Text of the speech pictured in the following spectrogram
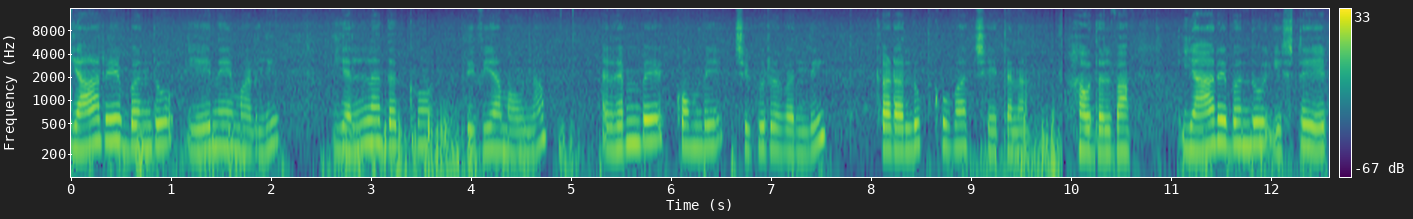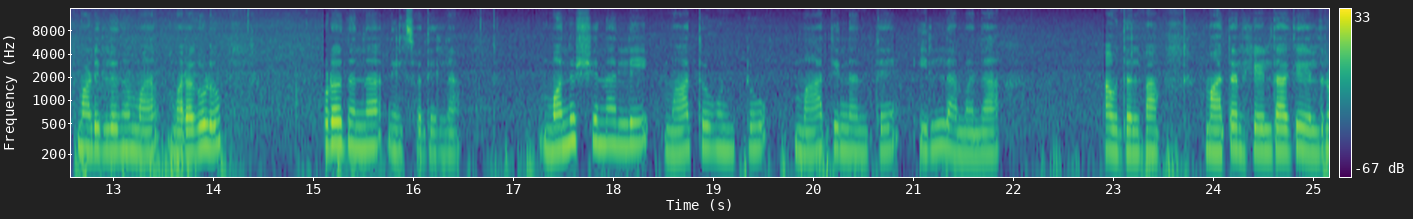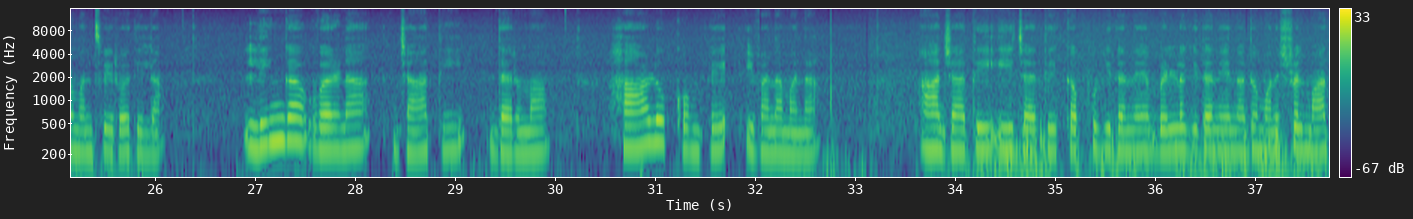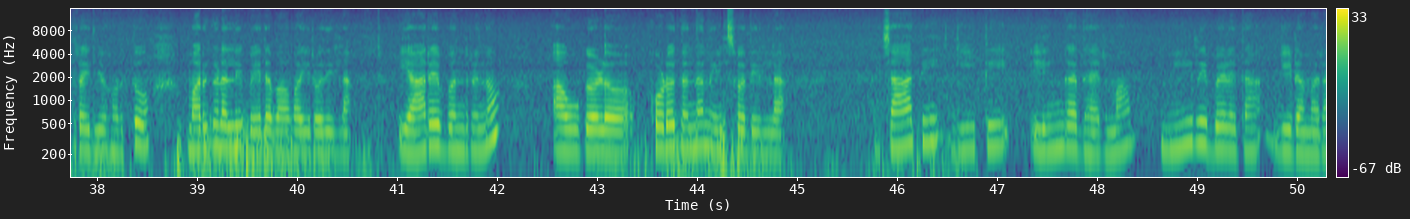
ಯಾರೇ ಬಂದು ಏನೇ ಮಾಡಲಿ, ಎಲ್ಲದಕ್ಕೂ ದಿವ್ಯ ಮೌನ, ರೆಂಬೆ ಕೊಂಬೆ ಚಿಗುರುವಲ್ಲಿ ಕಡಲುಕ್ಕುವ ಚೇತನ. ಹೌದಲ್ವಾ? ಯಾರೇ ಬಂದು ಎಷ್ಟೇ ಏಟ್ ಮಾಡಿದ್ರೂ ಮರಗಳು ಕೊಡೋದನ್ನು ನಿಲ್ಲಿಸೋದಿಲ್ಲ ಮನುಷ್ಯನಲ್ಲಿ ಮಾತು ಉಂಟು, ಮಾತಿನಂತೆ ಇಲ್ಲ ಮನ. ಹೌದಲ್ವಾ? ಮಾತಲ್ಲಿ ಹೇಳಿದಾಗೆ ಎಲ್ಲರೂ ಮನಸ್ಸು ಇರೋದಿಲ್ಲ. ಲಿಂಗ, ವರ್ಣ, ಜಾತಿ, ಧರ್ಮ, ಹಾಳು, ಕೊಂಪೆ ಇವನ ಮನ. ಆ ಜಾತಿ, ಈ ಜಾತಿ ಕಪ್ಪುಗಿದ್ದಾನೆ ಬೆಳ್ಳಗಿದ್ದಾನೆ ಅನ್ನೋದು ಮನುಷ್ಯರಲ್ಲಿ ಮಾತ್ರ ಇದೆಯೋ ಹೊರತು ಮರಗಳಲ್ಲಿ ಭೇದ ಭಾವ ಇರೋದಿಲ್ಲ. ಯಾರೇ ಬಂದ್ರೂ ಅವುಗಳು ಕೊಡೋದನ್ನು ನಿಲ್ಲಿಸೋದಿಲ್ಲ ಜಾತಿ, ಗೀತಿ, ಲಿಂಗ, ಧರ್ಮ, ಮೀರಿ ಬೆಳೆದ ಗಿಡಮರ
